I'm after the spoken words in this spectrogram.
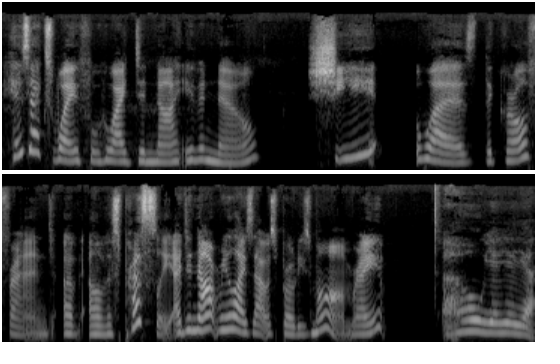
his ex-wife who I did not even know she was the girlfriend of Elvis Presley. I did not realize that was Brody's mom, right? Oh, yeah, yeah, yeah.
